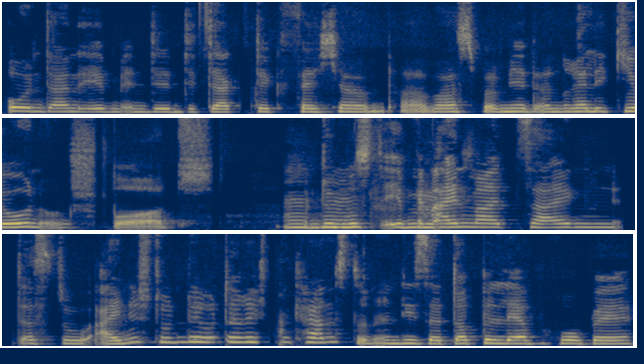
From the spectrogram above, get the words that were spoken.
Und dann eben in den Didaktikfächern, da war es bei mir dann Religion und Sport. Mhm. Und du mhm. musst eben genau. einmal zeigen, dass du eine Stunde unterrichten kannst und in dieser Doppellehrprobe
